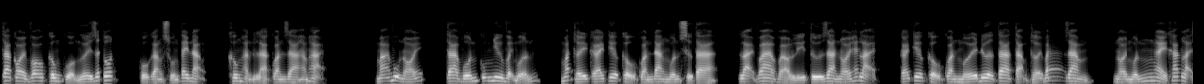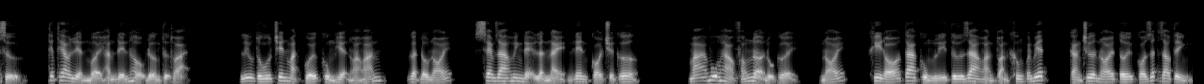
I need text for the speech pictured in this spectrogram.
ta coi vo công của ngươi rất tốt, cố gắng xuống tay nặng, không hẳn là quan gia hãm hại. Mã vũ nói, ta vốn cũng như vậy muốn, mắt thấy cái kia cậu quan đang muốn xử ta, lại va vào lý tứ ra nói hết lại, cái kia cậu quan mới đưa ta tạm thời bắt giam, nói muốn ngày khác lại xử, tiếp theo liền mời hắn đến hậu đường tự thoại. Lưu tú trên mặt cuối cùng hiện hòa hoãn, gật đầu nói, xem ra huynh đệ lần này nên có chuyện cơ. Mã vũ hảo phóng nợ nụ cười, nói, khi đó ta cùng lý tứ gia hoàn toàn không quen biết, càng chưa nói tới có rất giao tình,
